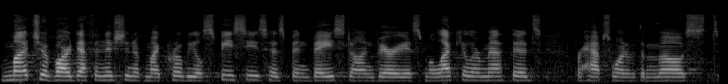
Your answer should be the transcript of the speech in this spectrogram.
Much of our definition of microbial species has been based on various molecular methods. Perhaps one of the most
